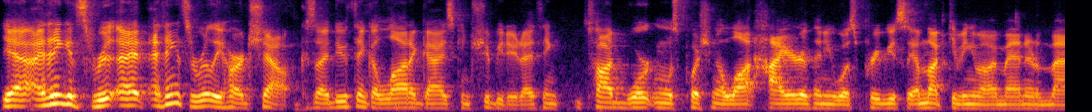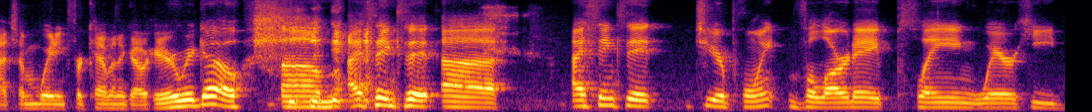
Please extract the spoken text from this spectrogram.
yeah, I think it's re- I think it's a really hard shout because I do think a lot of guys contributed. I think Todd Wharton was pushing a lot higher than he was previously. I'm not giving him my man in the match. I'm waiting for Kevin to go. Here we go. Um, I think that uh, I think that to your point, Velarde playing where he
